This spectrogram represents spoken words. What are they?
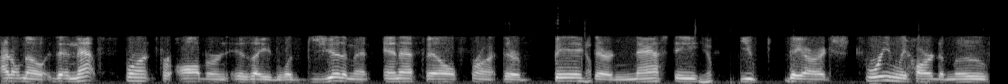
I don't know. And that front for Auburn is a legitimate NFL front. They're big, Yep. they're nasty. Yep. You, they are extremely hard to move.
